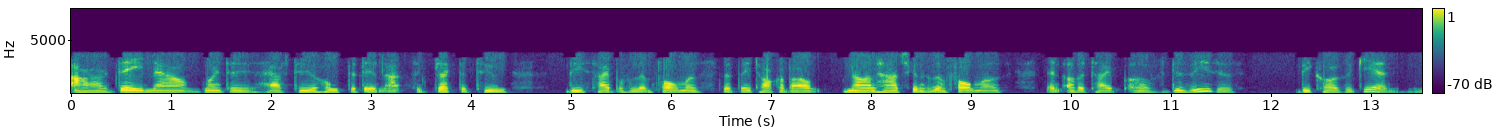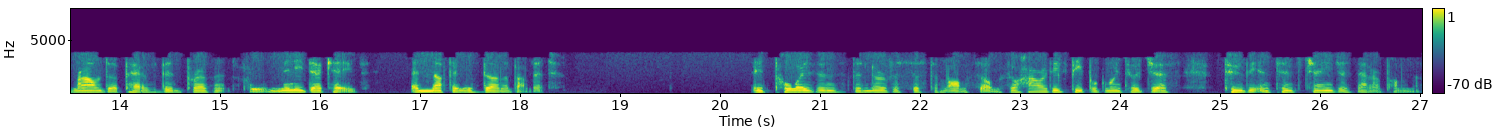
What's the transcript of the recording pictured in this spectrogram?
are they now going to have to hope that they're not subjected to these type of lymphomas that they talk about, non-Hodgkin's lymphomas and other type of diseases? Because again, Roundup has been present for many decades and nothing was done about it. It poisons the nervous system also. So how are these people going to adjust to the intense changes that are upon us?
